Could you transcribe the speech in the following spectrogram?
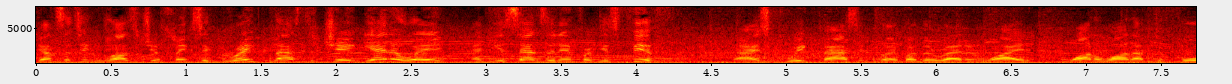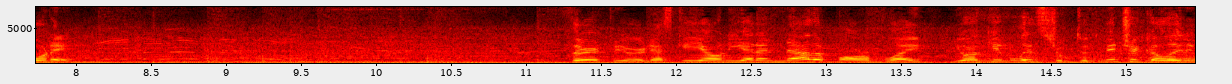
Konstantin Glazachev makes a great pass to Chay Genoway, and he sends it in for his fifth. Nice quick passing play by the red and white. 1-1 up to 40. Third period, SKA on yet another power play. Joachim Lindstrom to Dmitry Kalinin,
